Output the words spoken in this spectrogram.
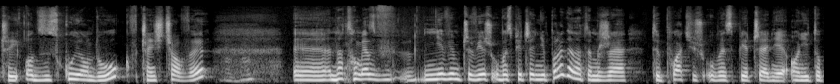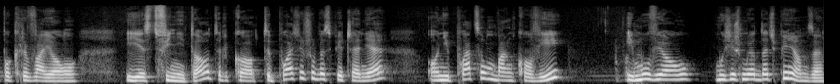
czyli odzyskują dług częściowy. Mhm. E, natomiast nie wiem, czy wiesz, ubezpieczenie nie polega na tym, że ty płacisz ubezpieczenie, oni to pokrywają i jest finito, tylko ty płacisz ubezpieczenie, oni płacą bankowi i mówią, musisz mi oddać pieniądze.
